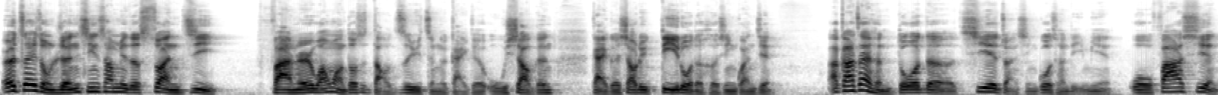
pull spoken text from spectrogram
而这一种人心上面的算计。反而往往都是导致于整个改革无效跟改革效率低落的核心关键。阿嘎在很多的企业转型过程里面，我发现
